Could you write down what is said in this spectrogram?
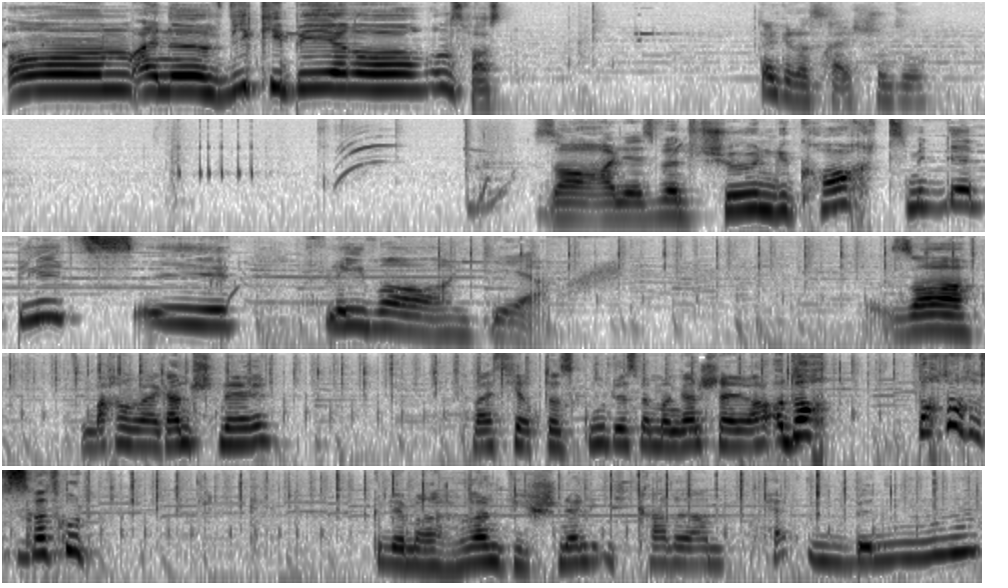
Um, eine Wiki-Beere und das war's. Ich denke, das reicht schon so. So, und jetzt wird schön gekocht mit der Pilz-Flavor. Äh, yeah. So, machen wir ganz schnell. Ich weiß nicht, ob das gut ist, wenn man ganz schnell. Oh, doch! Doch, doch, das ist ganz gut. Könnt ihr mal hören, wie schnell ich gerade am Tappen bin.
